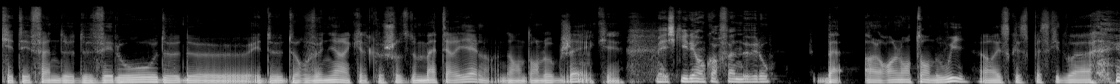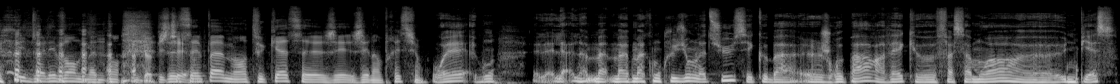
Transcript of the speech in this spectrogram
qui était fan de, de vélo, de, de, et de, de revenir à quelque chose de matériel dans, dans l'objet, Mm. qui est, mais est-ce qu'il est encore fan de vélo? Bah, alors on l'entend, oui. Alors est-ce que c'est parce qu'il doit, il doit les vendre maintenant? Il doit Je pitcher, sais hein. pas, mais en tout cas, j'ai, j'ai l'impression. Ouais, bon, la- la- la- ma, conclusion là-dessus, c'est que bah, je repars avec euh, face à moi euh, une pièce.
